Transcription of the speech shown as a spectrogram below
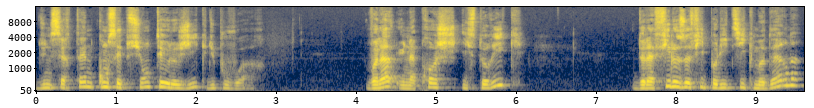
d'une certaine conception théologique du pouvoir. Voilà une approche historique de la philosophie politique moderne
